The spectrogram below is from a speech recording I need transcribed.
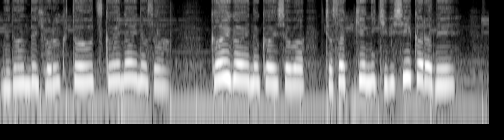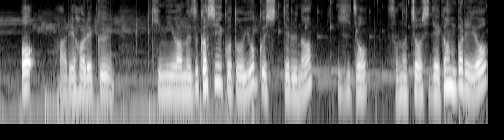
無断でキャラクターを使えないのさ海外の会社は著作権に厳しいからね。あハレハレくん君は難しいことをよく知ってるな。いいぞ。その調子で頑張れよ。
